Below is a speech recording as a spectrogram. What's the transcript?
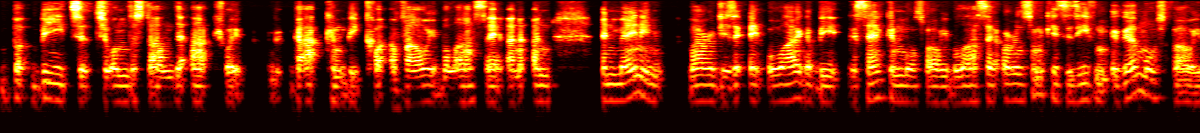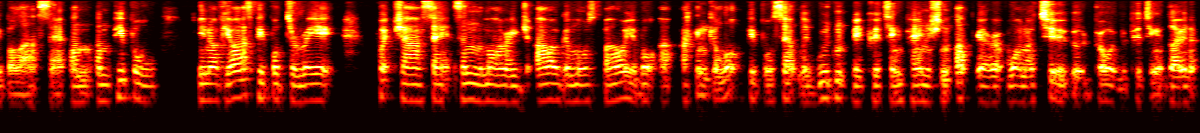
But B to to understand that actually that can be quite a valuable asset. And, and in many marriages, it, it, will either be the second most valuable asset, or in some cases, even the most valuable asset. And, and people, you know, if you ask people to rate which assets in the marriage are the most valuable, I, I think a lot of people certainly wouldn't be putting pension up there at one or two. They would probably be putting it down at,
